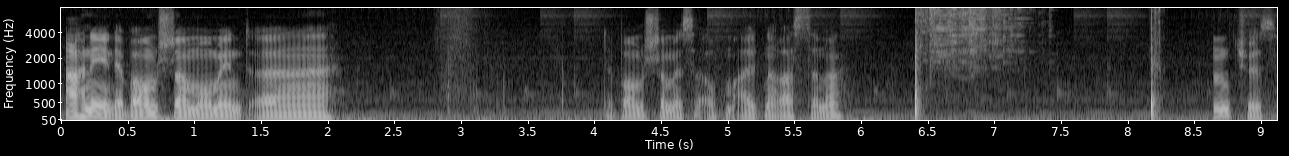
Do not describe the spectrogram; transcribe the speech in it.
Ach nee, der Baumstamm, Moment. Äh, der Baumstamm ist auf dem alten Raster, ne? Hm, tschüss.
